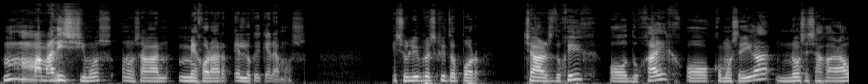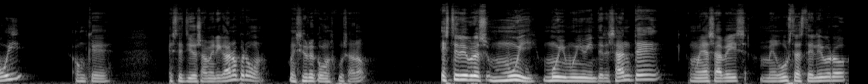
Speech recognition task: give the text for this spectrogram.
mamadísimos o nos hagan mejorar en lo que queramos. Es un libro escrito por Charles Duhigg o Duhigg o como se diga, no sé saharaui, aunque este tío es americano, pero bueno, me sirve como excusa, ¿no? Este libro es muy, muy, muy interesante. Como ya sabéis, me gusta este libro.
